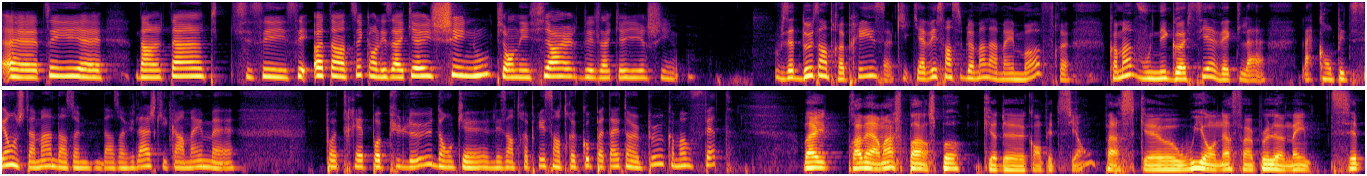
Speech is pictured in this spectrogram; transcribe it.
euh, tu sais, dans le temps, puis c'est authentique, on les accueille chez nous, puis on est fiers de les accueillir chez nous. Vous êtes deux entreprises qui, avaient sensiblement la même offre. Comment vous négociez avec la, la compétition, justement, dans un, dans un, village qui est quand même euh, pas très populeux, donc euh, les entreprises s'entrecoupent peut-être un peu. Comment vous faites? Bien, premièrement, je pense pas qu'il y a de compétition parce que oui, on offre un peu le même type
